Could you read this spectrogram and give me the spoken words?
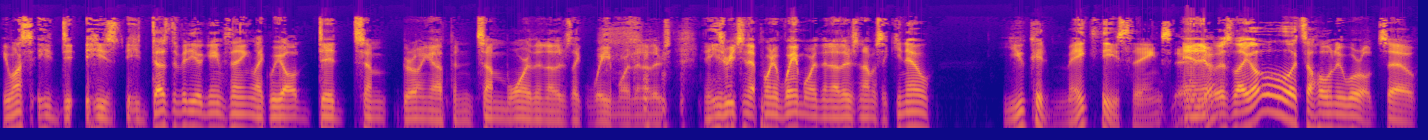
He wants he he's he does the video game thing like we all did some growing up, and some more than others, like way more than others. and he's reaching that point of way more than others. And I was like, you know, you could make these things, There and it go. was like, oh, it's a whole new world. So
